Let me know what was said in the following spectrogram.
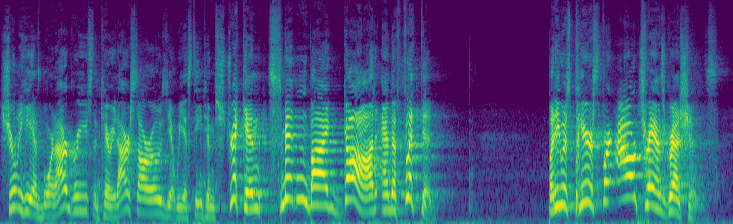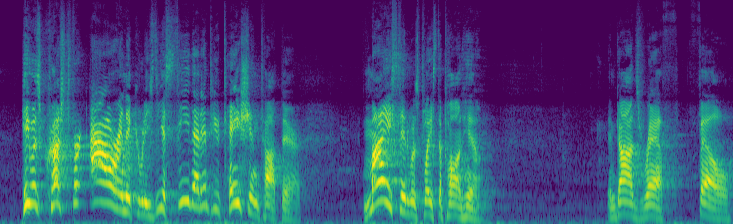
Surely he has borne our griefs and carried our sorrows, yet we esteemed him stricken, smitten by God, and afflicted. But he was pierced for our transgressions. He was crushed for our iniquities. Do you see that imputation taught there? My sin was placed upon him. And God's wrath fell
